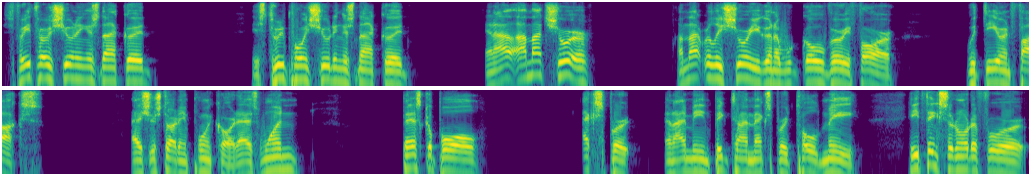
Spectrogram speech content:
His free throw shooting is not good. His three point shooting is not good. And I, am not sure. I'm not really sure you're going to go very far with De'Aaron Fox as your starting point guard. As one basketball expert, and I mean big time expert, told me, he thinks in order for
